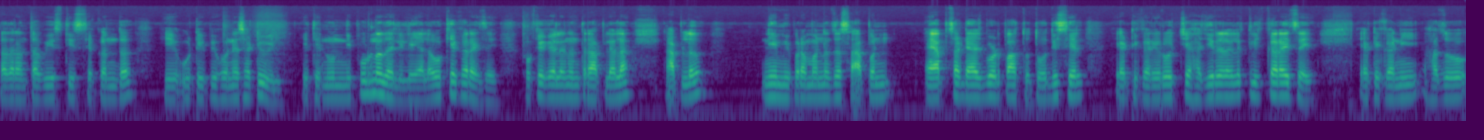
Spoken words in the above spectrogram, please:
साधारणतः वीस तीस सेकंद ही ओ टी पी होण्यासाठी होईल. इथे नोंदणी पूर्ण झालेली आहे याला ओके करायचं आहे ओके केल्यानंतर आपल्याला आपलं नेहमीप्रमाणे जसं आपण ॲपचा डॅशबोर्ड पाहतो तो दिसेल. या ठिकाणी रोजची हजेरीला क्लिक करायचं आहे या ठिकाणी हा जो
